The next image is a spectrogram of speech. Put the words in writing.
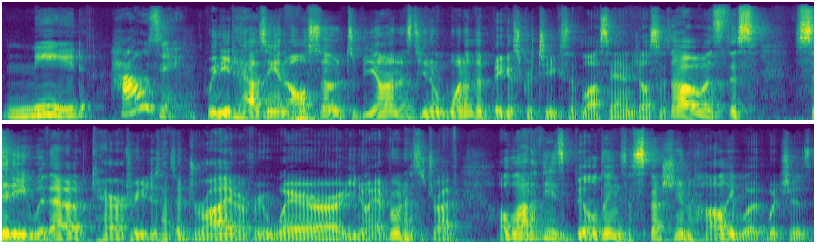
need housing. we need housing and also to be honest you know one of the biggest critiques of los angeles is oh it's this city without character you just have to drive everywhere you know everyone has to drive a lot of these buildings especially in hollywood which is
